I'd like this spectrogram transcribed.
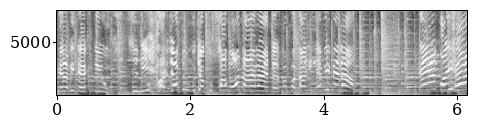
मैं अभी देखती हूँ। सुनिए। हट जा तू मुझे गुस्सा बहुत आ रहा है तेरे को पता नहीं है अभी मेरा। ए कोई है?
